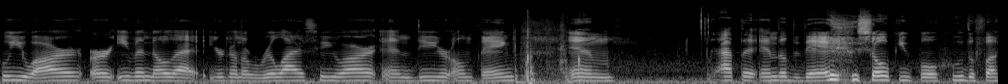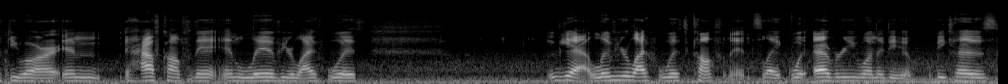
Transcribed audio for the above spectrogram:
who you are or even know that you're going to realize who you are and do your own thing and at the end of the day show people who the fuck you are and have confidence and live your life with yeah, live your life with confidence, like whatever you want to do, because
